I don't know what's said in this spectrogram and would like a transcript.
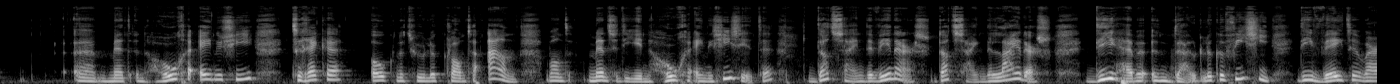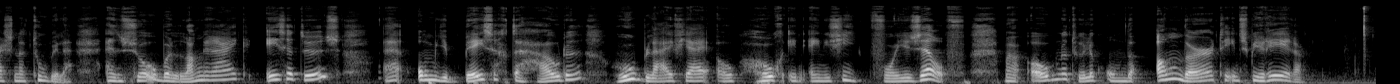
uh, met een hoge energie trekken ook natuurlijk klanten aan. Want mensen die in hoge energie zitten, dat zijn de winnaars, dat zijn de leiders. Die hebben een duidelijke visie, die weten waar ze naartoe willen. En zo belangrijk is het dus hè, om je bezig te houden. Hoe blijf jij ook hoog in energie voor jezelf? Maar ook natuurlijk om de ander te inspireren.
